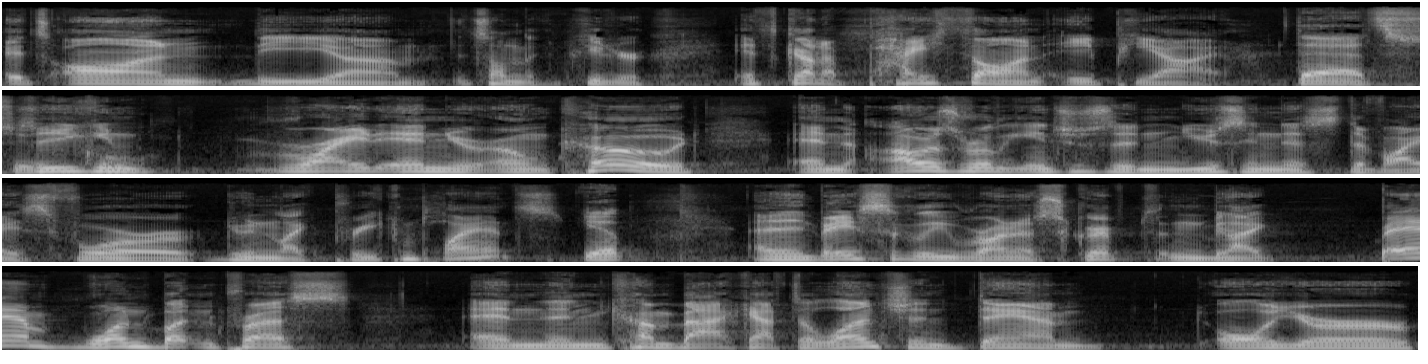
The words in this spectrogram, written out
it's on the um, it's on the computer, it's got a Python API. That's super So you cool. can write in your own code. And I was really interested in using this device for doing like pre-compliance. Yep. And then basically run a script and be like, bam, one button press, and then come back after lunch and damn, all your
